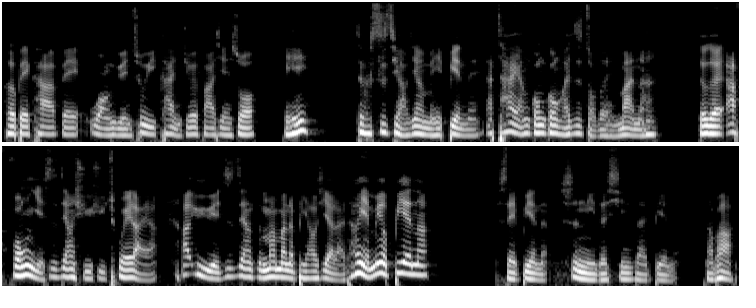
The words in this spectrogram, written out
喝杯咖啡，往远处一看，你就会发现说，诶，这个世界好像没变呢。啊，太阳公公还是走得很慢呢，对不对？啊，风也是这样徐徐吹来啊，啊，雨也是这样子慢慢的飘下来，它也没有变呢。谁变了？是你的心在变了，好不好？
